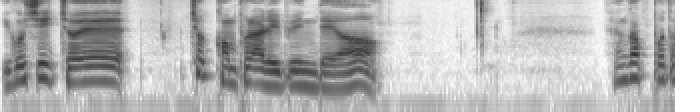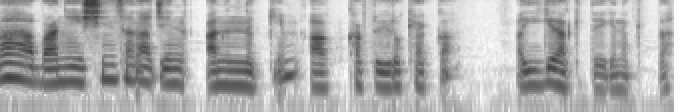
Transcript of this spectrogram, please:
이것이 저의 첫 건프라 리뷰인데요. 생각보다 많이 신선하진 않은 느낌? 아, 각도 이렇게 할까? 아 이게 낫겠다 이게 낫겠다.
